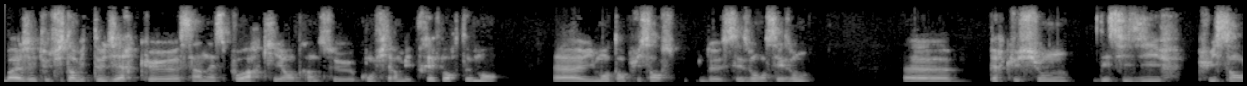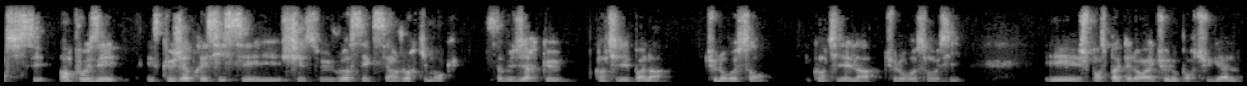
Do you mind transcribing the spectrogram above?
Bah, j'ai tout de suite envie de te dire que c'est un espoir qui est en train de se confirmer très fortement. il monte en puissance de saison en saison. percussion, décisif, puissance, il s'est imposé. Et ce que j'apprécie chez ce joueur, c'est que c'est un joueur qui manque. Ça veut dire que quand il n'est pas là, tu le ressens. Et quand il est là, tu le ressens aussi. Et je pense pas qu'à l'heure actuelle au Portugal,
